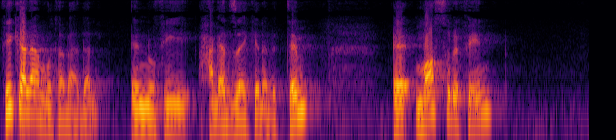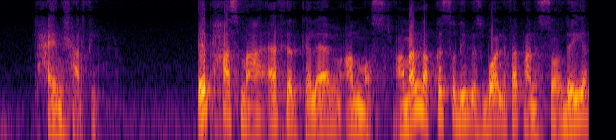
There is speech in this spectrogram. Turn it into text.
في كلام متبادل إنه في حاجات زي كده بتتم. آه، مصر فين؟ الحقيقة مش عارفين. ابحث مع آخر كلام عن مصر. عملنا القصة دي الأسبوع اللي فات عن السعودية.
